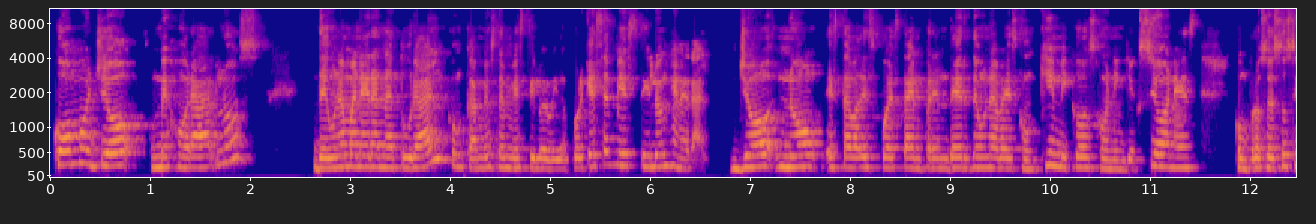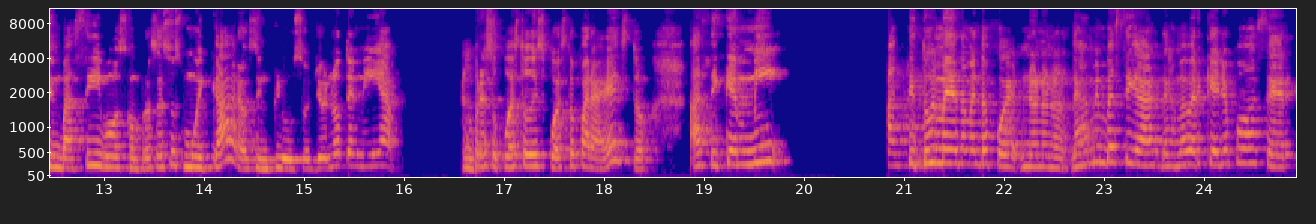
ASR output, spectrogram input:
cómo yo mejorarlos de una manera natural con cambios en mi estilo de vida, porque ese es mi estilo en general. Yo no estaba dispuesta a emprender de una vez con químicos, con inyecciones, con procesos invasivos, con procesos muy caros incluso. Yo no tenía un presupuesto dispuesto para esto. Así que mi actitud inmediatamente fue, no, no, no, déjame investigar, déjame ver qué yo puedo hacer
